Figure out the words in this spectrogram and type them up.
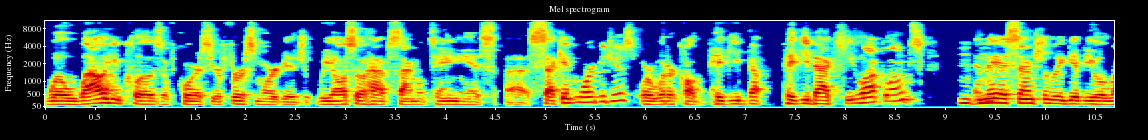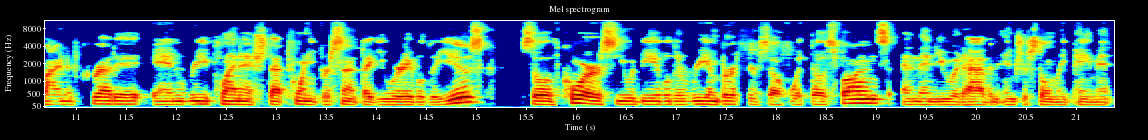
Well, while you close, of course, your first mortgage, we also have simultaneous uh, second mortgages or what are called piggyback, piggyback HELOC loans. Mm-hmm. And they essentially give you a line of credit and replenish that 20% that you were able to use. So, of course, you would be able to reimburse yourself with those funds, and then you would have an interest only payment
